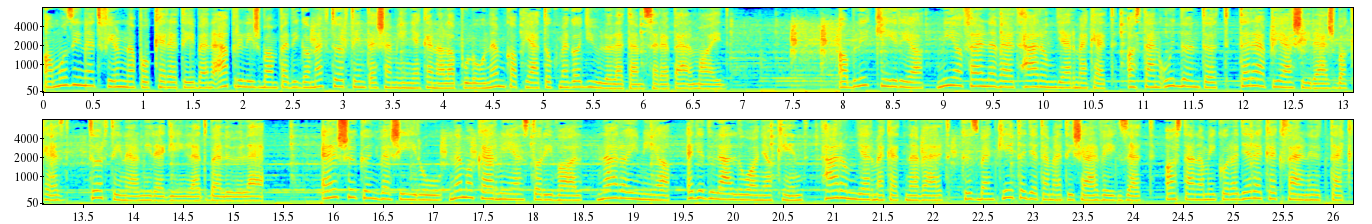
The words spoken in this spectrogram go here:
A Mozinet filmnapok keretében áprilisban pedig a megtörtént eseményeken alapuló Nem kapjátok meg a gyűlöletem szerepel majd. A Blick írja, Mia felnevelt három gyermeket, aztán úgy döntött, terápiás írásba kezd, történelmi regény lett belőle. Első könyves író, nem akármilyen sztorival, Nárai Mia, egyedülálló anyaként, három gyermeket nevelt, közben két egyetemet is elvégzett, aztán amikor a gyerekek felnőttek,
